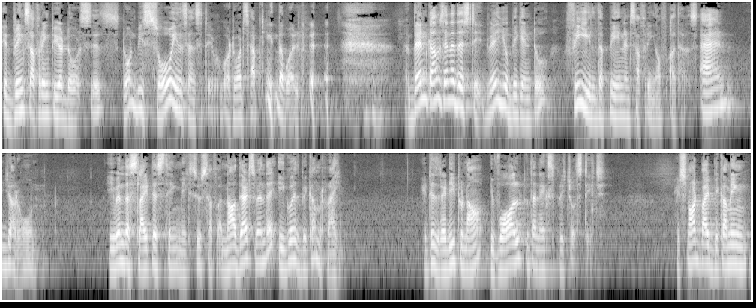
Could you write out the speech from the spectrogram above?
It brings suffering to your doors. Is don't be so insensitive about what's happening in the world. then comes another stage where you begin to feel the pain and suffering of others and your own. Even the slightest thing makes you suffer. Now that's when the ego has become ripe. It is ready to now evolve to the next spiritual stage. It's not by becoming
